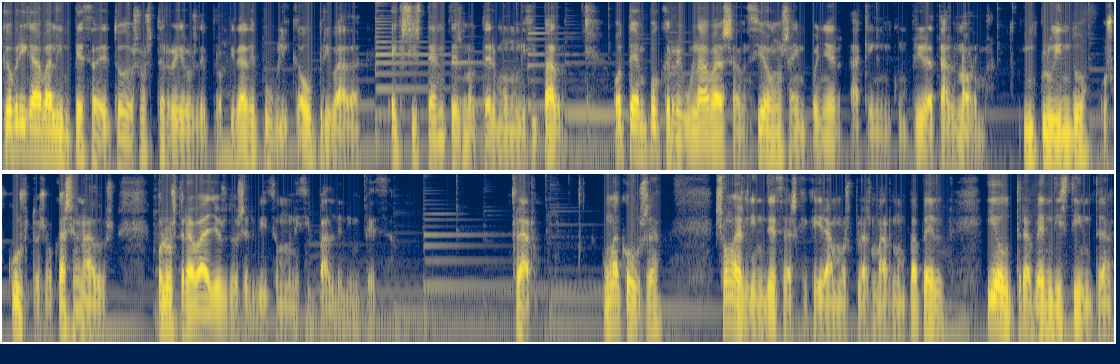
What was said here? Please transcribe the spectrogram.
que obrigaba a limpeza de todos os terreos de propiedade pública ou privada existentes no termo municipal, o tempo que regulaba as sancións a impoñer a quen incumprira tal norma, incluindo os custos ocasionados polos traballos do Servizo Municipal de Limpeza. Claro, unha cousa son as lindezas que queiramos plasmar nun papel e outra ben distinta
